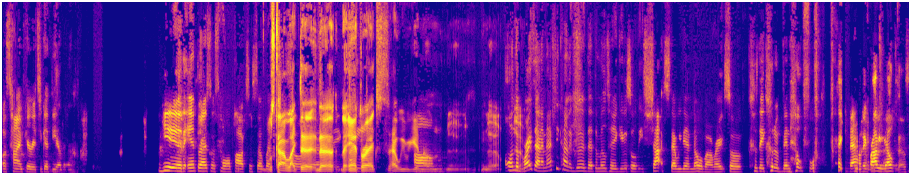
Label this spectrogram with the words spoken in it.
a time period to get the other. Yeah, the anthrax and smallpox and stuff it was kind of like So, the yeah, the like, the anthrax how we were getting on. um, Yeah. yeah. on the bright side, I'm actually kind of good that the military gave us all these shots that we didn't know about, right? So, because they could have been helpful right now, they probably helped us.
